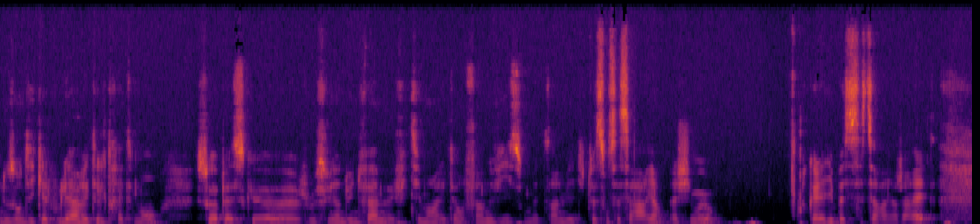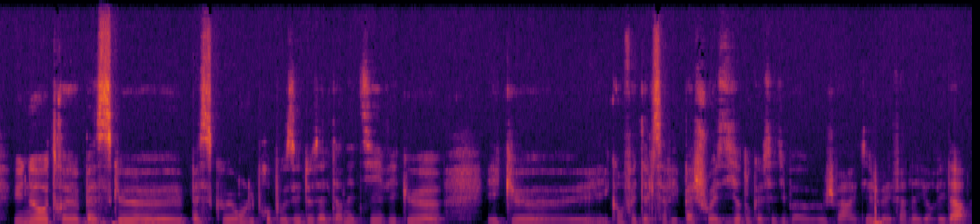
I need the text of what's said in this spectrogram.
nous ont dit qu'elles voulaient arrêter le traitement, soit parce que je me souviens d'une femme, effectivement, elle était en fin de vie, son médecin lui a dit de toute façon ça sert à rien la chimio. Donc elle a dit bah, ça sert à rien, j'arrête. Une autre euh, parce que euh, parce qu'on lui proposait deux alternatives et que euh, et que et qu'en fait elle savait pas choisir, donc elle s'est dit bah je vais arrêter, je vais aller faire de l'ayurveda.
